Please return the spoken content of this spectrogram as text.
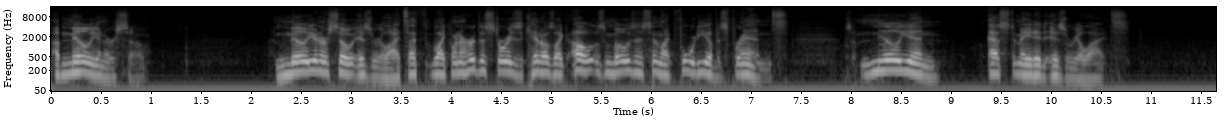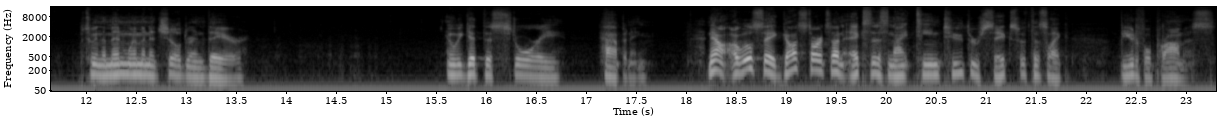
a million or so. A million or so Israelites. I, like when I heard this story as a kid, I was like, oh, it was Moses and like 40 of his friends. It's a million estimated Israelites between the men, women, and children there. And we get this story happening. Now, I will say, God starts on Exodus 19, 2 through 6 with this like beautiful promise.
